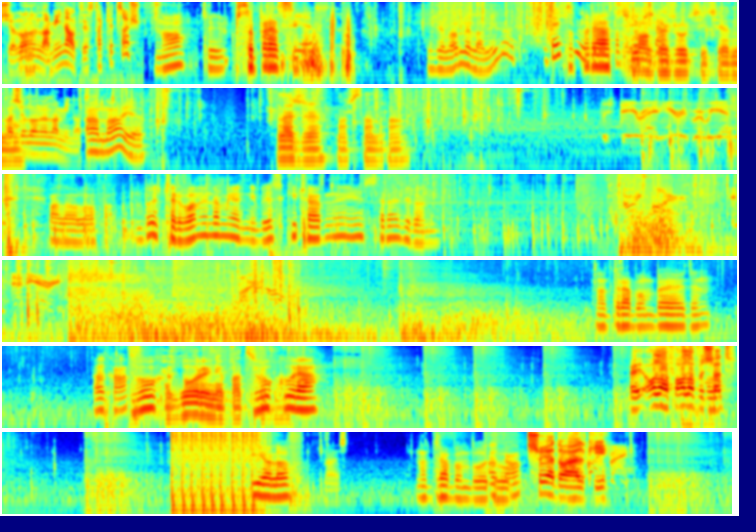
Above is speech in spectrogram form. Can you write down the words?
Zielony laminat, jest takie coś? No, ty z Tak, operacji. jest. Zielony laminat? Dajcie mi trochę Mogę proszę. rzucić jedną. Chyba zielony laminat. A no jest. Leży, masz Sandra. Ale Olofa. Był czerwony namiot, niebieski, czarny, jest teraz zielony. Nad drabą B1. Alka? Dwóch, A góry nie patrzę. dwóch góra. Ej, Olof, Olof wyszedł. I Olof. Nice. Nad drabą było dwóch. Czuję do Elki.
